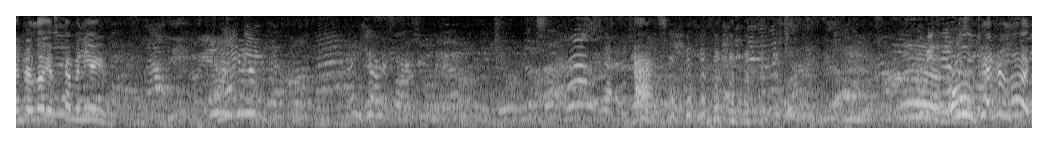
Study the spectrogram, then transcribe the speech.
Kendra, look, it's coming near you. Ah. oh, Kendra, look.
